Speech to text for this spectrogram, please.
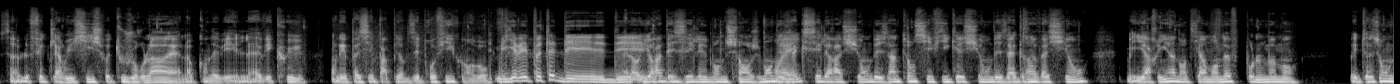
Ça, le fait que la Russie soit toujours là, alors qu'on avait, avait cru, on est passé par pertes et profits, quoi, en gros. Mais il y avait peut-être des, des, Alors, il y aura des éléments de changement, des Ouais. accélérations, des intensifications, des aggravations, mais il n'y a rien d'entièrement neuf pour le moment. Mais de toute façon, on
